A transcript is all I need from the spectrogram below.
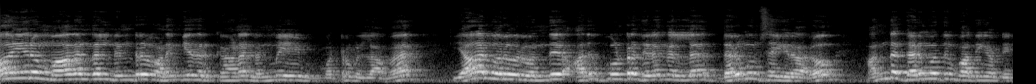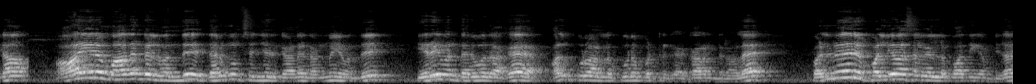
ஆயிரம் மாதங்கள் நின்று வணங்கியதற்கான நன்மையை மற்றும் இல்லாம யார் ஒருவர் வந்து அது போன்ற தினங்கள்ல தர்மம் செய்கிறாரோ அந்த தர்மத்துக்கு பாத்தீங்க அப்படின்னா ஆயிரம் மாதங்கள் வந்து தர்மம் செஞ்சதுக்கான நன்மையை வந்து இறைவன் தருவதாக அல் குரான்ல கூறப்பட்டிருக்க காரணத்தினால பல்வேறு பள்ளிவாசல்களில் பார்த்தீங்க அப்படின்னா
